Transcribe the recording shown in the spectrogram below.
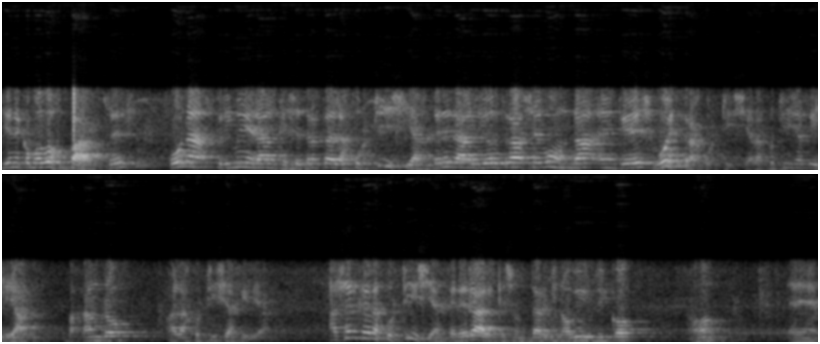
tiene como dos partes. Una primera que se trata de la justicia en general y otra segunda en que es vuestra justicia, la justicia filial, bajando a la justicia filial. Acerca de la justicia en general, que es un término bíblico. Eh,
